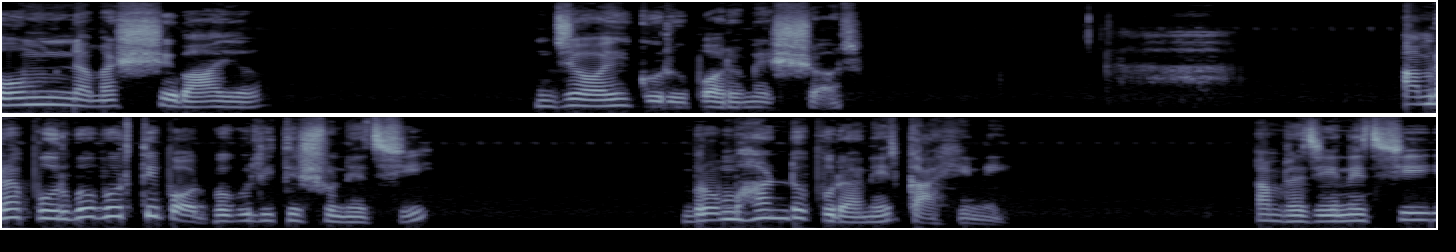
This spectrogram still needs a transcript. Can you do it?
ওম নমঃ শিবায়। জয় গুরু পরমেশ্বর। আমরা পূর্ববর্তী পর্বগুলিতে শুনেছি ব্রহ্মাণ্ড পুরাণের কাহিনী। আমরা জেনেছি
